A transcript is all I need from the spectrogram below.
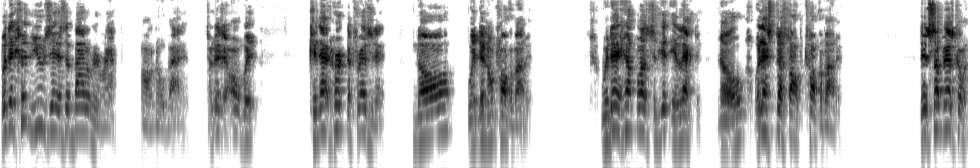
But they couldn't use it as a battering ram on nobody. So they said, oh, wait, can that hurt the president? No. Well, they don't talk about it. Will that help us to get elected? No. Well, let's just talk, talk about it. There's something else coming.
